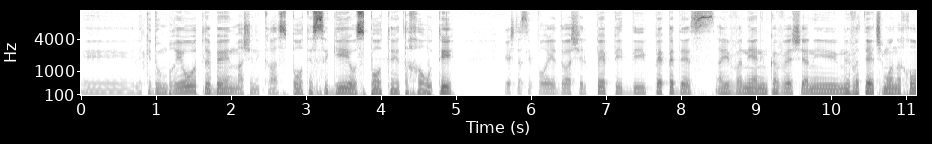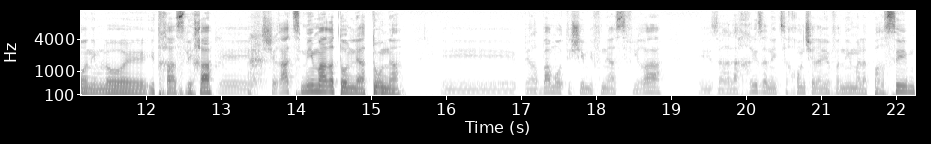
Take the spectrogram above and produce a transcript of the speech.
אה, לקידום בריאות לבין מה שנקרא ספורט הישגי או ספורט אה, תחרותי. יש את הסיפור הידוע של פפי די פפדס היווני, אני מקווה שאני מבטא את שמו נכון, אם לא אה, איתך, סליחה, שרץ ממרתון לאתונה אה, ב-490 לפני הספירה, אה, זה להכריז על ניצחון של היוונים על הפרסים,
